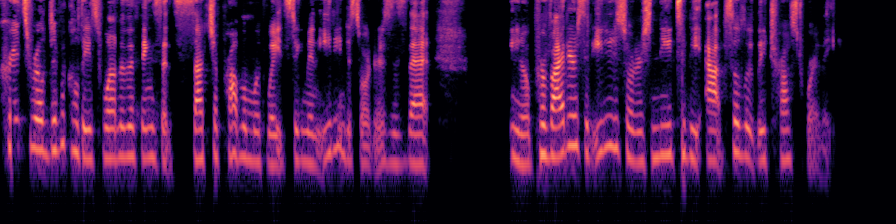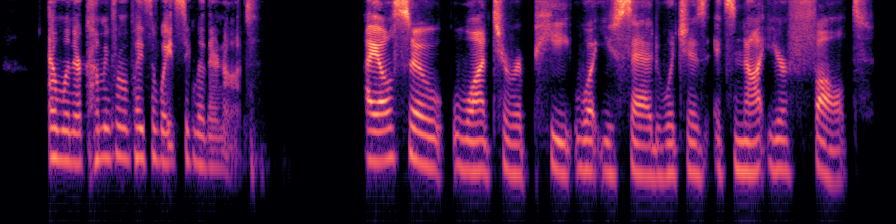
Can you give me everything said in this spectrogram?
creates real difficulties. One of the things that's such a problem with weight stigma and eating disorders is that, you know, providers at eating disorders need to be absolutely trustworthy. And when they're coming from a place of weight stigma, they're not. I also want to repeat what you said, which is it's not your fault,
